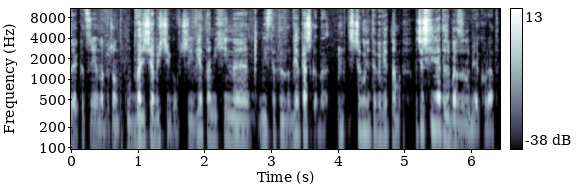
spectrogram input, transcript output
e, jak oceniłem na początku 20 wyścigów. Czyli Wietnam i Chiny, niestety wielka szkoda, szczególnie tego Wietnamu. Chociaż Chiny ja też bardzo lubię akurat.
